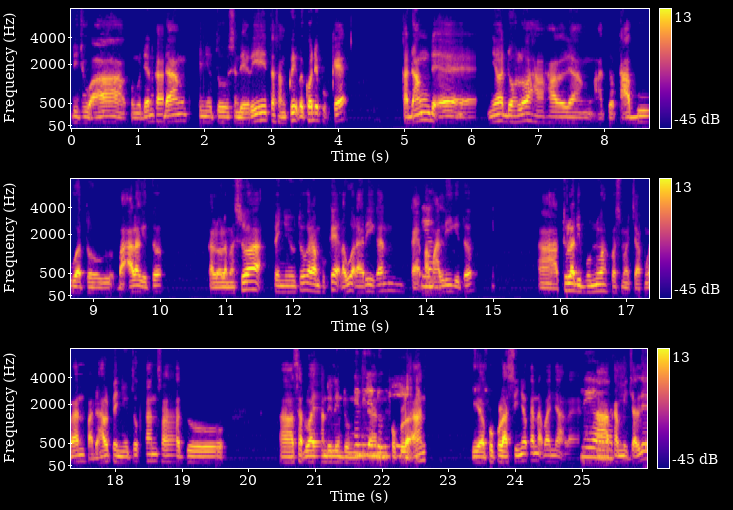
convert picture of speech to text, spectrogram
dijual. Kemudian kadang penyu itu sendiri tersangkut beko di Phuket kadang de nya doh lo hal-hal yang atau tabu atau baala gitu kalau lama sua penyu itu kan Phuket lalu lari kan kayak Iya. pamali gitu. Ah, itulah dibunuh kok semacam kan. Padahal penyu itu kan salah satu ah, satwa yang dilindungi, Yang dan dilindungi. populasi ya populasinya kan tidak banyak lah. Iya. Nah, kami cari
